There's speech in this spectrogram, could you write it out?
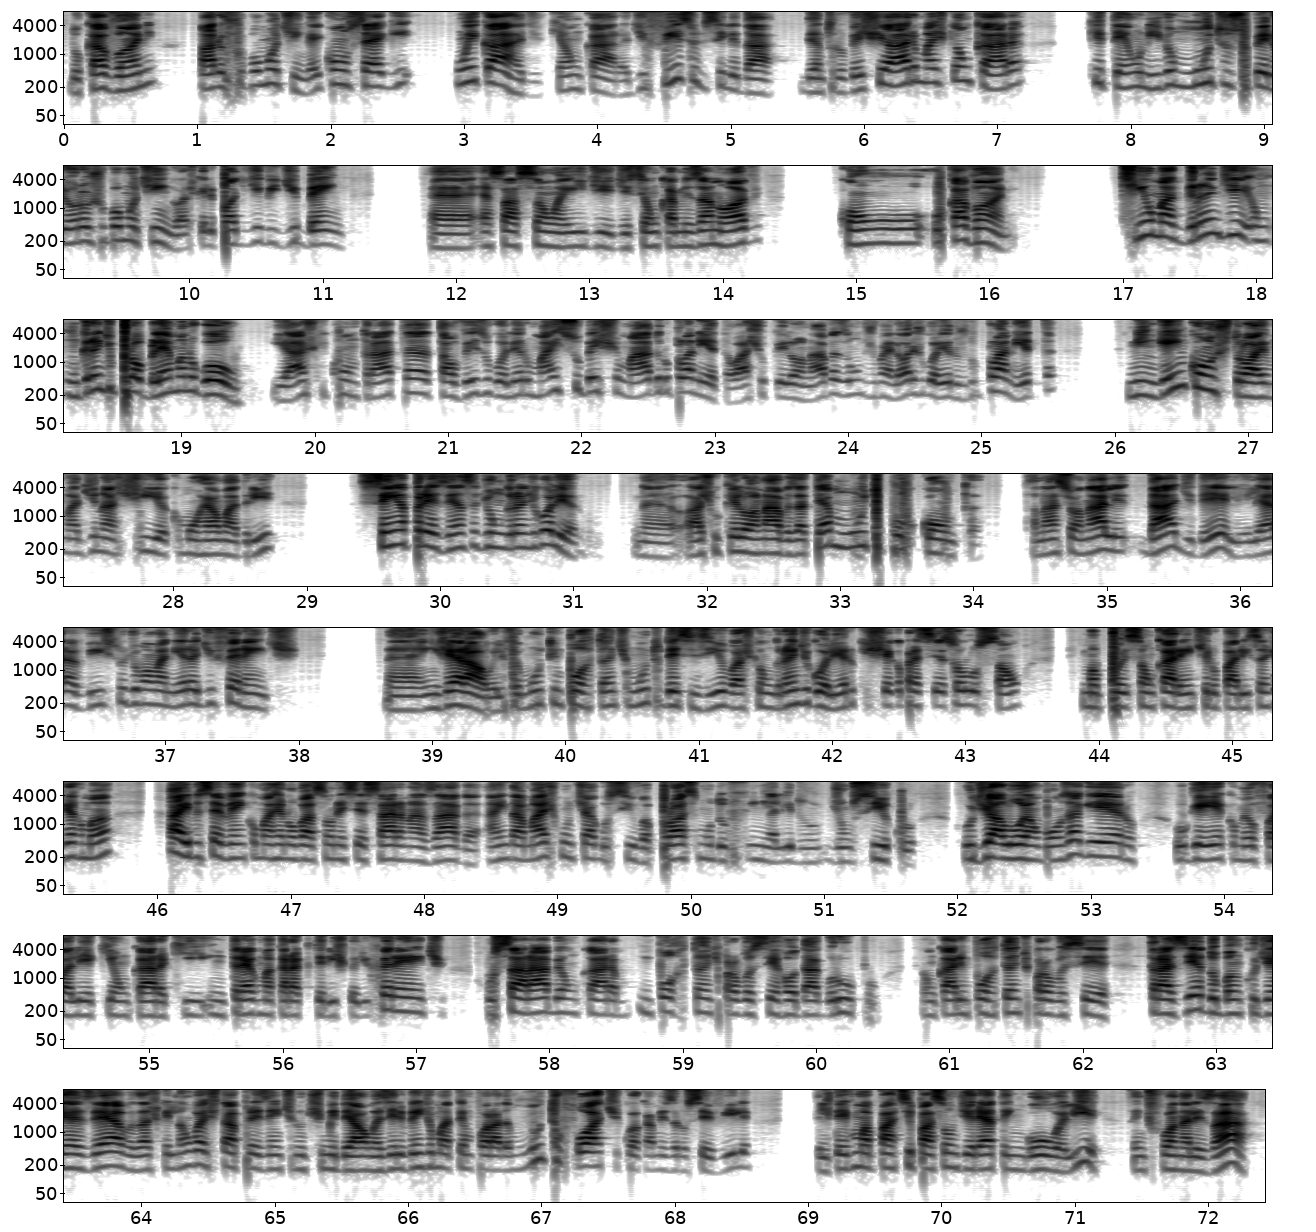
do Cavani para o Chupomoting. Aí consegue um Icardi, que é um cara difícil de se lidar dentro do vestiário, mas que é um cara que tem um nível muito superior ao Chupomotinho. Eu acho que ele pode dividir bem é, essa ação aí de, de ser um camisa 9 com o, o Cavani. Tinha uma grande, um, grande problema no gol, e acho que contrata talvez o goleiro mais subestimado do planeta. Eu acho o Keylor Navas um dos melhores goleiros do planeta. Ninguém constrói uma dinastia como o Real Madrid sem a presença de um grande goleiro. Né? Eu acho que o Keylor Navas, até muito por conta da nacionalidade dele, ele era visto de uma maneira diferente. Né? Em geral, ele foi muito importante, muito decisivo. Acho que é um grande goleiro que chega para ser solução em uma posição carente do Paris Saint-Germain. Aí você vem com uma renovação necessária na zaga, ainda mais com o Thiago Silva próximo do fim ali do, de um ciclo. O Diallo é um bom zagueiro, o Gueye, como eu falei aqui, é um cara que entrega uma característica diferente. O Sarabia é um cara importante para você rodar grupo, é um cara importante para você trazer do banco de reservas. Acho que ele não vai estar presente no time ideal, mas ele vem de uma temporada muito forte com a camisa do Sevilha. Ele teve uma participação direta em gol ali, se a gente for analisar,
